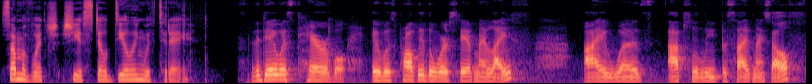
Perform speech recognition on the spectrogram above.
some of which she is still dealing with today. The day was terrible. It was probably the worst day of my life. I was absolutely beside myself.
